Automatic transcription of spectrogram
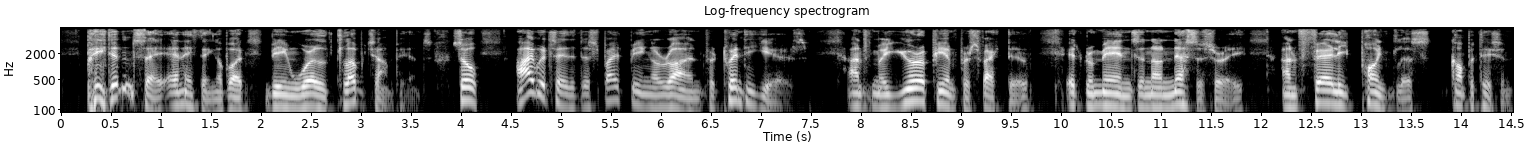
But he didn't say anything about being world club champions. So I would say that despite being around for 20 years, and from a European perspective, it remains an unnecessary and fairly pointless competition.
